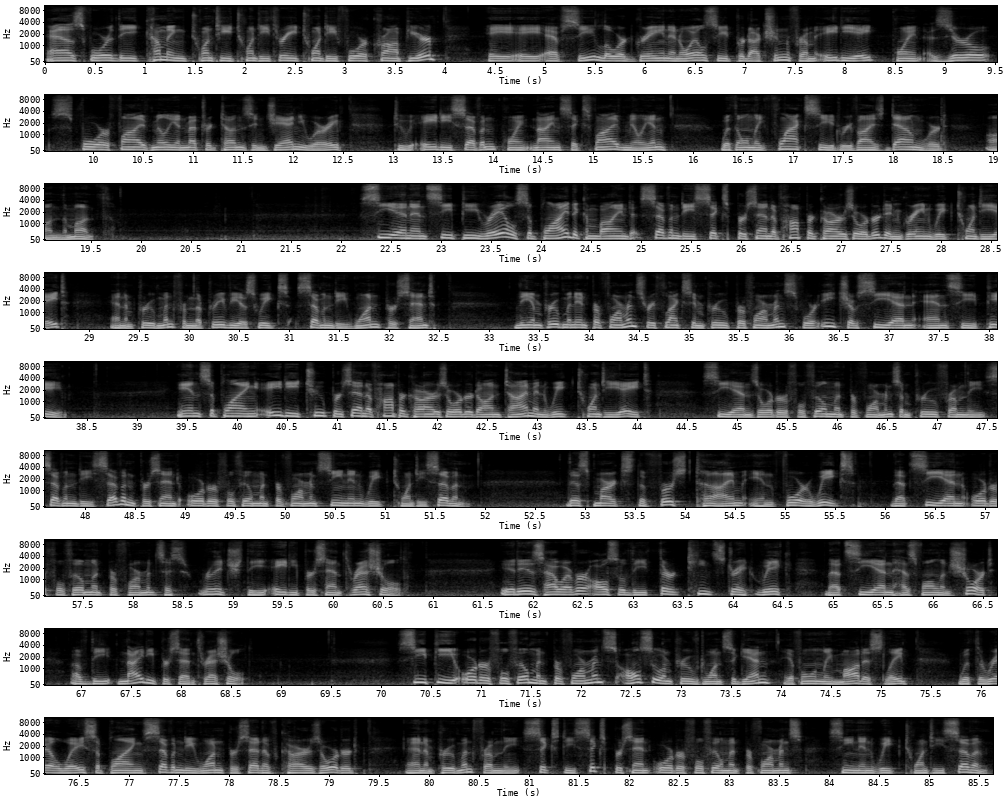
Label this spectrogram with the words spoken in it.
As for the coming 2023 24 crop year, AAFC lowered grain and oilseed production from 88.045 million metric tons in January to 87.965 million, with only flaxseed revised downward on the month. CN and CP rail supplied a combined 76% of hopper cars ordered in Grain Week 28, an improvement from the previous week's 71%. The improvement in performance reflects improved performance for each of CN and CP. In supplying 82% of hopper cars ordered on time in week 28, CN's order fulfillment performance improved from the 77% order fulfillment performance seen in week 27. This marks the first time in four weeks that CN order fulfillment performance has reached the 80% threshold. It is, however, also the 13th straight week that CN has fallen short of the 90% threshold. CP order fulfillment performance also improved once again, if only modestly, with the railway supplying 71% of cars ordered, an improvement from the 66% order fulfillment performance seen in week 27.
